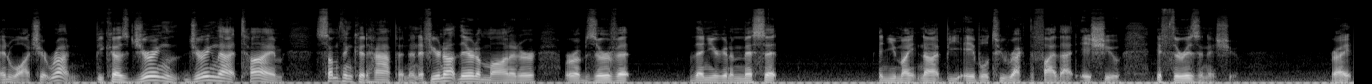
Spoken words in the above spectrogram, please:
and watch it run because during during that time something could happen and if you're not there to monitor or observe it then you're going to miss it and you might not be able to rectify that issue if there is an issue right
